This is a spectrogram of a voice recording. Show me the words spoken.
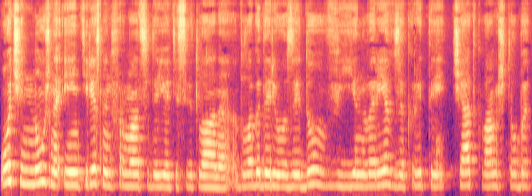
Очень нужно и интересную информацию даете, Светлана. Благодарю. Зайду в январе в закрытый чат к вам, чтобы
